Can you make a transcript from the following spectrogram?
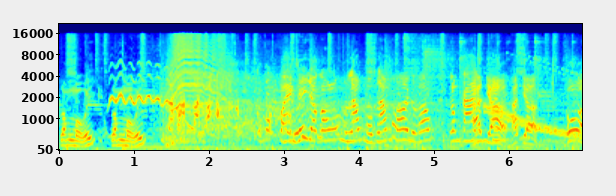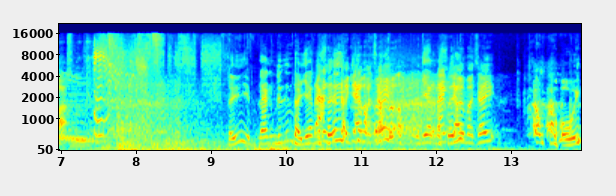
Lông mũi. Lông mũi. Bạn sĩ cho con một lông một lông thôi được không? Lông tay hết giờ hết giờ. Thua. Tí gì đang đến thời gian mà đang tí. tính thời gian mà xí thời gian mà đang chơi mà xí lông mũi.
